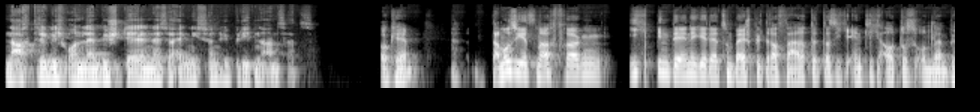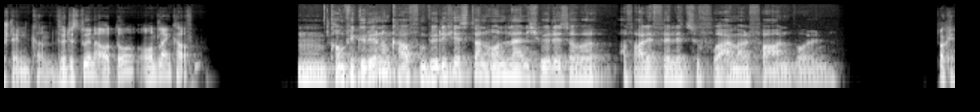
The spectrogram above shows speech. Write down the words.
nachträglich online bestellen, also eigentlich so einen hybriden Ansatz. Okay. Da muss ich jetzt nachfragen, ich bin derjenige, der zum Beispiel darauf wartet, dass ich endlich Autos online bestellen kann. Würdest du ein Auto online kaufen? Hm, konfigurieren und kaufen würde ich es dann online, ich würde es aber auf alle Fälle zuvor einmal fahren wollen. Okay.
